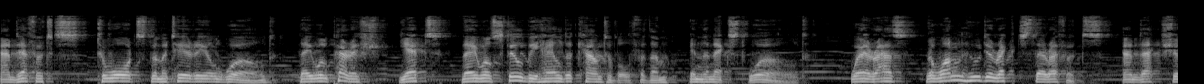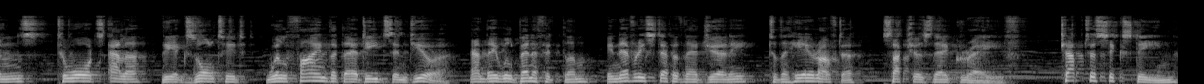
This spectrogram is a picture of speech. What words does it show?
and efforts towards the material world, they will perish, yet, they will still be held accountable for them in the next world. Whereas, the one who directs their efforts and actions towards Allah, the Exalted, will find that their deeds endure, and they will benefit them in every step of their journey to the hereafter, such as their grave. Chapter 16,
